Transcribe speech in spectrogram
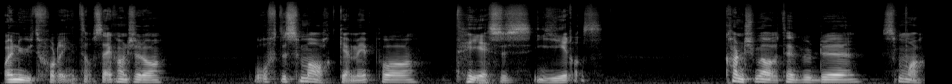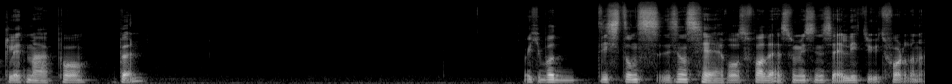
Og en utfordring til oss er kanskje da Hvor ofte smaker vi på det Jesus gir oss? Kanskje vi av og til burde smake litt mer på bønn? Og ikke bare distansere oss fra det som vi syns er litt utfordrende.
